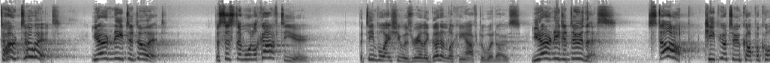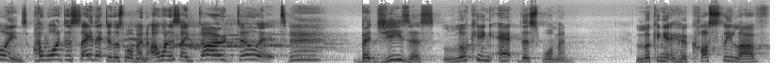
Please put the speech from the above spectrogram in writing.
Don't do it. You don't need to do it. The system will look after you. The temple actually was really good at looking after widows. You don't need to do this. Stop. Keep your two copper coins. I want to say that to this woman. I want to say, don't do it. But Jesus, looking at this woman, looking at her costly love,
